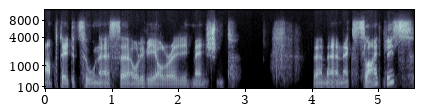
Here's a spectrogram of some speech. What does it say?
updated soon, as uh, Olivier already mentioned. Then uh, next slide, please.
